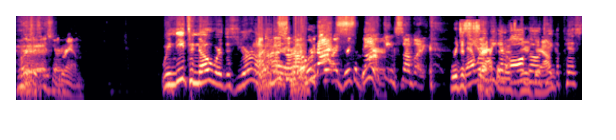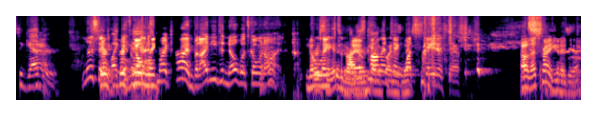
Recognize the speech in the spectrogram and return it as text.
Where's his Instagram? We need to know where this urinal I is. need to know We're not I drink a beer. stalking somebody. We're just That way we can all go down. take a piss together. Listen, There's- like there's it's no no link. my time, but I need to know what's going on. No Chris links in Hansen bio. already just commenting what next- state is this. Oh, that's probably a good idea.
